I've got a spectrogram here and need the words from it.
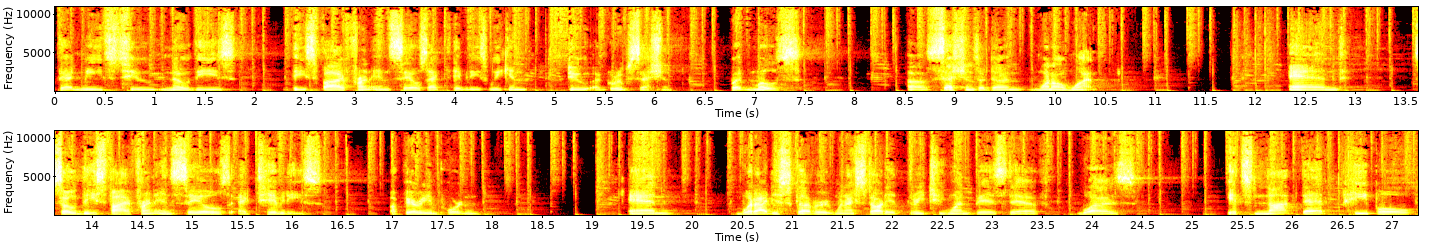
that needs to know these these five front end sales activities, we can do a group session. But most uh, sessions are done one on one. And so these five front end sales activities are very important. And what I discovered when I started 321 BizDev was it's not that people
